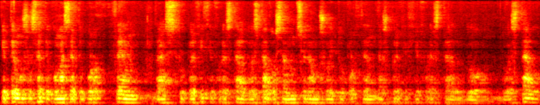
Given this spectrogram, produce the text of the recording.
que temos o 7,7% da superficie forestal do Estado, xa non chegamos ao 8% da superficie forestal do, do Estado,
